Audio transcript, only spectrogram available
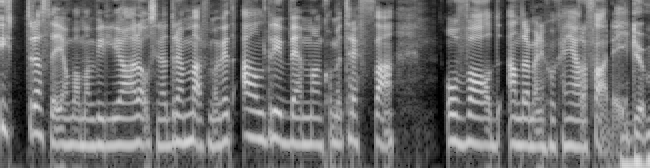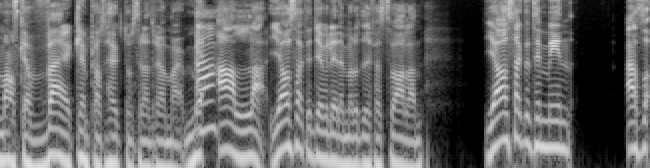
yttra sig om vad man vill göra och sina drömmar. För man vet aldrig vem man kommer träffa och vad andra människor kan göra för dig. Gud, man ska verkligen prata högt om sina drömmar med Ja. alla. Jag har sagt att jag vill leda Melodifestivalen. Jag har sagt det till min, alltså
